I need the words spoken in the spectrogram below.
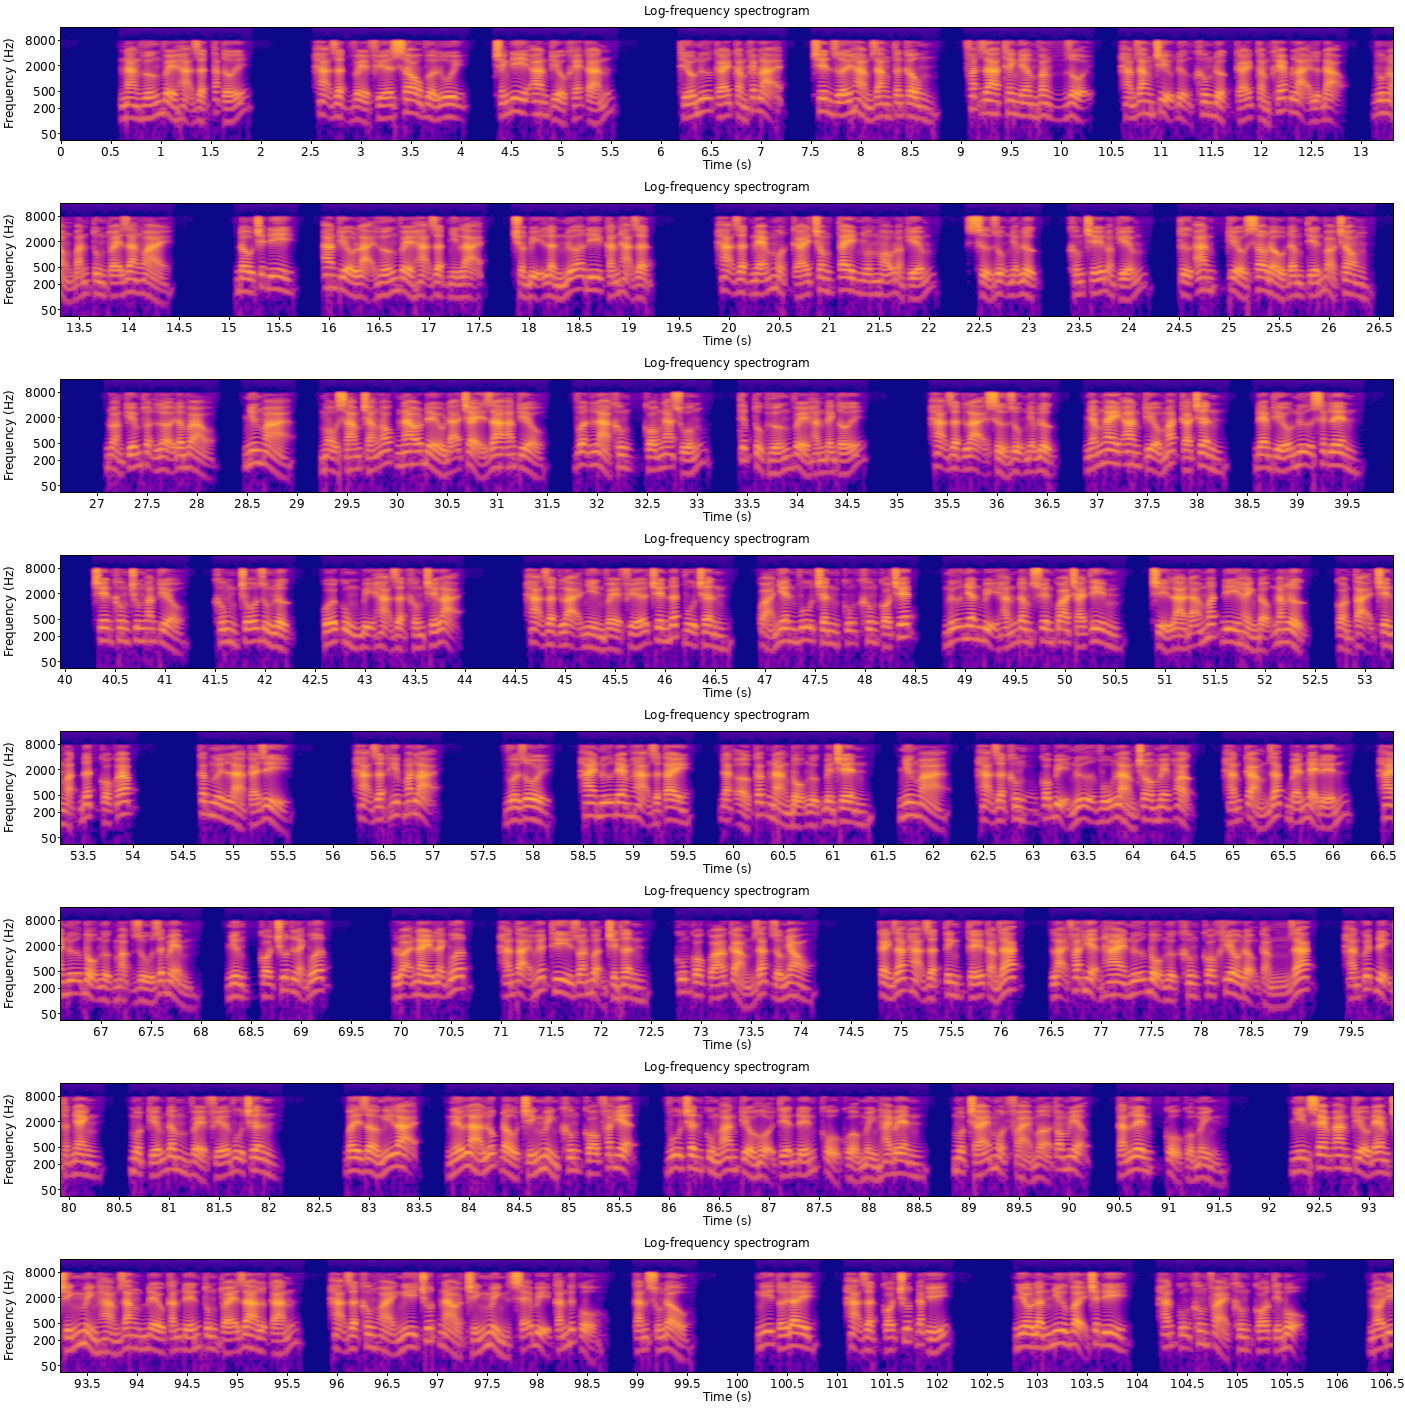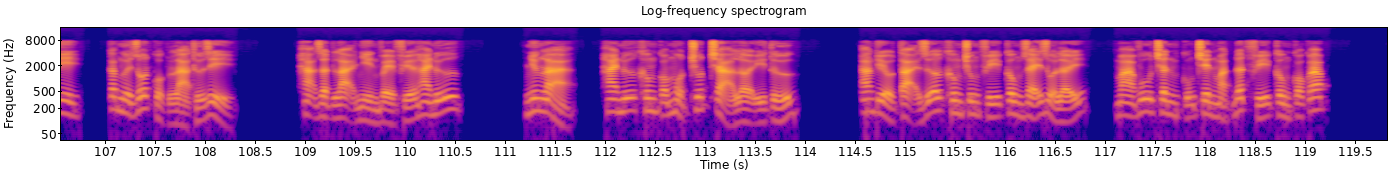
Nàng hướng về hạ giật tắt tới. Hạ giật về phía sau vừa lui, tránh đi An Kiều khẽ cắn. Thiếu nữ cái cầm khép lại, trên dưới hàm răng tấn công, phát ra thanh âm vang i hàm răng chịu đựng không được cái cầm khép lại lực đạo, vương lỏng bắn tung tóe ra ngoài. Đầu chết đi, An Kiều lại hướng về hạ giật nhìn lại, chuẩn bị lần nữa đi cắn hạ giật. Hạ giật ném một cái trong tay nhốn máu đoàn kiếm, sử dụng niệm lực, khống chế đoàn kiếm, từ An Kiều sau đầu đâm tiến vào trong. Đoàn kiếm thuận lợi đâm vào, nhưng mà, màu xám trắng óc não đều đã chảy ra An Kiều, vẫn là không có ngã xuống, tiếp tục hướng về hắn đánh tới. Hạ giật lại sử dụng niệm lực, nhắm ngay An Kiều mắt cá chân, đem thiếu nữ xách lên. Trên không trung An Kiều, không chỗ dùng lực, cuối cùng bị hạ giật khống chế lại. Hạ giật lại nhìn về phía trên đất Vu chân, quả nhiên Vu chân cũng không có chết, nữ nhân bị hắn đâm xuyên qua trái tim, chỉ là đã mất đi hành động năng lực, còn tại trên mặt đất có quáp. Các ngươi là cái gì? Hạ giật híp mắt lại. Vừa rồi, hai nữ đem hạ giật tay, đặt ở các nàng độ ngực bên trên, nhưng mà, hạ giật không có bị nữ vũ làm cho mê hoặc, hắn cảm giác bén nhẹ đến, hai nữ bộ ngực mặc dù rất mềm, nhưng có chút lạnh bớt. Loại này lạnh bớt, hắn tại huyết thi doãn vận trên thân, cũng có quá cảm giác giống nhau. Cảnh giác hạ giật tinh tế cảm giác, lại phát hiện hai nữ bộ ngực không có khiêu động cảm giác, hắn quyết định thật nhanh, một kiếm đâm về phía Vu chân. Bây giờ nghĩ lại, nếu là lúc đầu chính mình không có phát hiện, Vu chân cùng An Kiều hội tiến đến cổ của mình hai bên, một trái một phải mở to miệng, cắn lên cổ của mình. Nhìn xem An Kiều đem chính mình hàm răng đều cắn đến tung tóe ra lực cắn, hạ giật không hoài nghi chút nào chính mình sẽ bị cắn đứt cổ, cắn xuống đầu. Nghĩ tới đây, hạ giật có chút đắc ý. Nhiều lần như vậy chết đi, hắn cũng không phải không có tiến bộ. Nói đi, các ngươi rốt cuộc là thứ gì? Hạ giật lại nhìn về phía hai nữ. Nhưng là, hai nữ không có một chút trả lời ý tứ. An Kiều tại giữa không trung phí công rẽ rủa lấy, mà Vu chân cũng trên mặt đất phí công co quắp.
